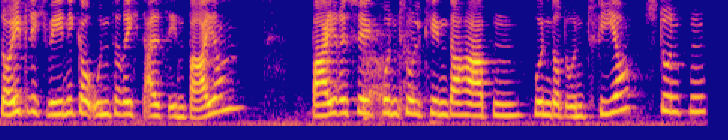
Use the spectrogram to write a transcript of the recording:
deutlich weniger Unterricht als in Bayern. Bayerische Grundschulkinder haben 104 Stunden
